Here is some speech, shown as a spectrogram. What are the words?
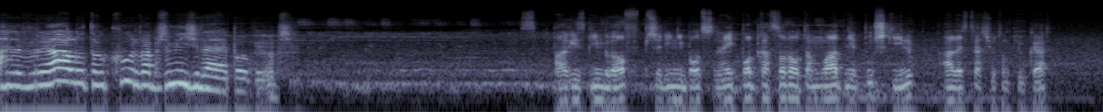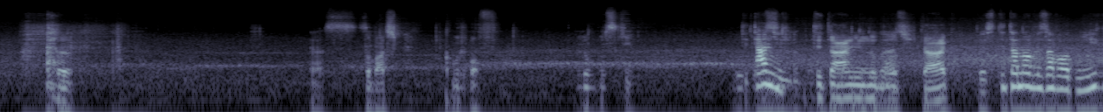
Ale w realu to kurwa brzmi źle, powiem ci. Paris Bimbrow przy linii bocznej. Popracował tam ładnie Puszkin, ale stracił tą piłkę. Teraz zobaczmy. Kurwow. Lubuski. Tytanin. Tytanin Lubuski, tak. To jest tytanowy zawodnik.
